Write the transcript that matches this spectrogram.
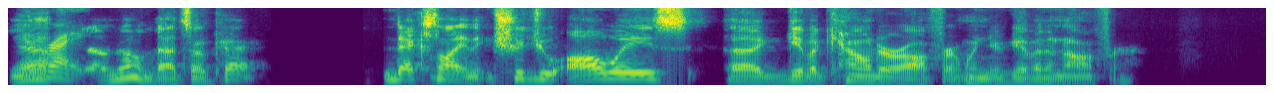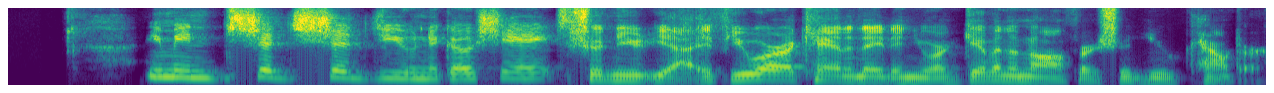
Yeah, You're right. No, no, that's okay. Next line: Should you always uh, give a counter offer when you're given an offer? You mean should should you negotiate? Shouldn't you? Yeah, if you are a candidate and you are given an offer, should you counter?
